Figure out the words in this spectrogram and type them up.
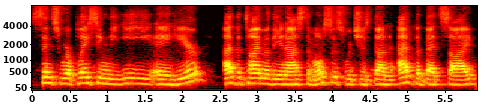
Since we're placing the EEA here, at the time of the anastomosis, which is done at the bedside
